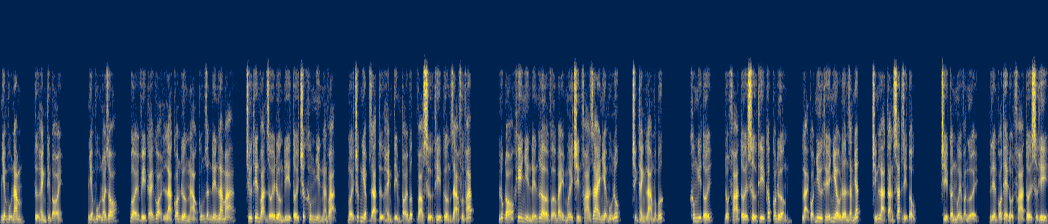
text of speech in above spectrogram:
Nhiệm vụ năm, tự hành tìm tòi. Nhiệm vụ nói rõ, bởi vì cái gọi là con đường nào cũng dẫn đến la mã chứ thiên vạn giới đường đi tới trước không nhìn ngàn vạn, mời chức nghiệp giả tự hành tìm tòi bước vào sử thi cường giả phương pháp. Lúc đó khi nhìn đến lv bảy mươi chín phá giai nhiệm vụ lúc trình thành làm một bước. Không nghĩ tới, đột phá tới sử thi cấp con đường, lại có như thế nhiều đơn giản nhất, chính là tàn sát dị tộc. Chỉ cần mười vạn người, liền có thể đột phá tới sử thi.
